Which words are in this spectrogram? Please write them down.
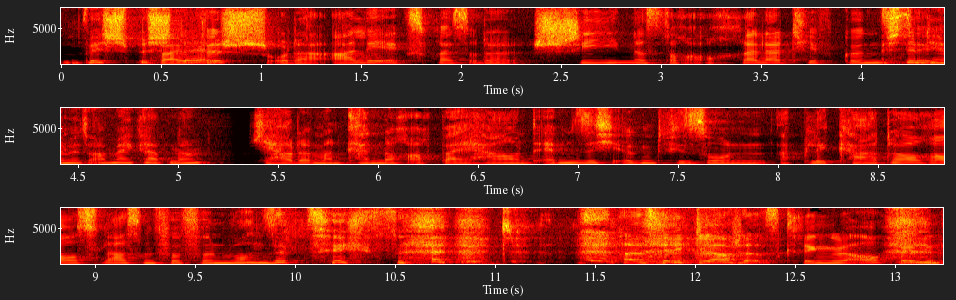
Wish bestellt. bei Wish oder AliExpress oder Shein ist doch auch relativ Stimmt, günstig. die haben jetzt auch Make-up, ne? Ja, oder man kann doch auch bei H&M sich irgendwie so einen Applikator rauslassen für 75 Cent. Also ich glaube, das kriegen wir auch hin.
